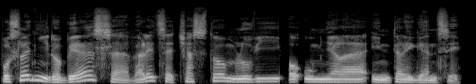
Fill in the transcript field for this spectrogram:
poslední době se velice často mluví o umělé inteligenci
